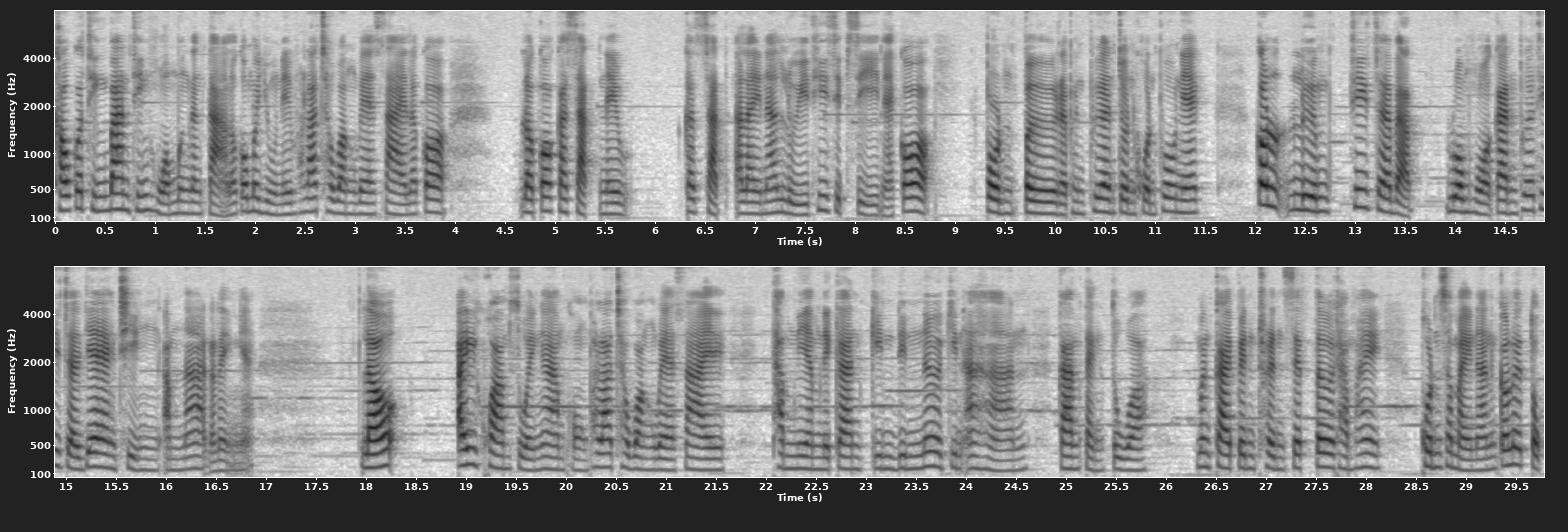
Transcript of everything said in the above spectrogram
เขาก็ทิ้งบ้านทิ้งหัวเมืองต่างๆ แล้วก็มาอยู่ในพระราชวังแวร์ซายน์แล้วก็แล้วก็กษัตริย์ในกษัตริย์อะไรนะหลุยที่ 14เนี่ยก็ ปนเปอร์แหละเพื่อนๆ จนคนพวกนี้ก็ลืมที่จะแบบรวมหัวกันเพื่อที่จะแย่งชิงอำนาจอะไรอย่างเงี้ย แล้วไอ้ความสวยงามของพระราชวังแวร์ซายน์ธรรมเนียมในการกินดินเนอร์กินอาหาร การแต่งตัว มันกลายเป็นเทรนด์เซตเตอร์ทำให้คนสมัยนั้นก็เลยตก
